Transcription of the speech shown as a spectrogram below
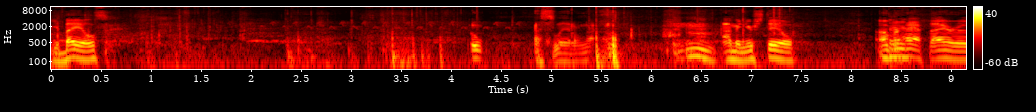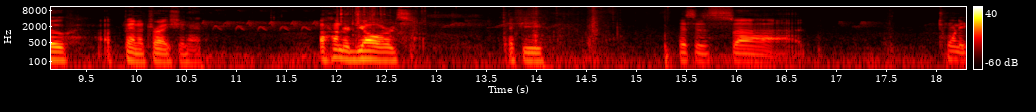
your bales. Oh, I slid on that. one. I mean, you're still over There- half the arrow of penetration at 100 yards. If you, this is uh, 20,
